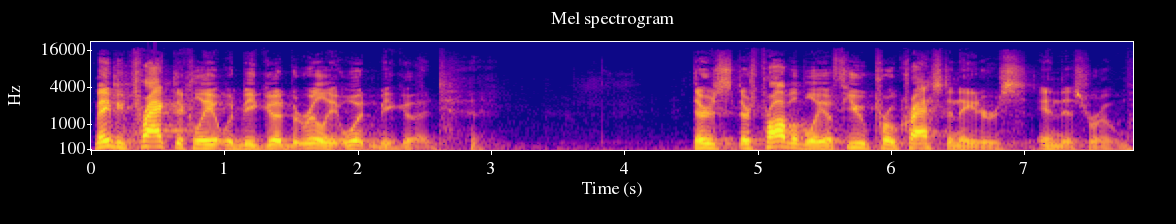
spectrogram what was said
Maybe practically it would be good, but really it wouldn't be good. There's, there's probably a few procrastinators in this room.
